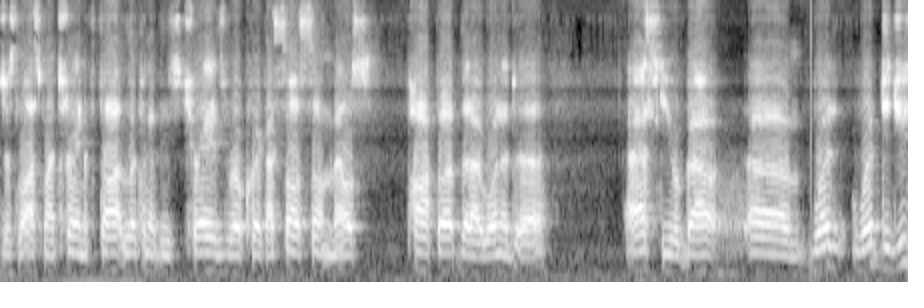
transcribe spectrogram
just lost my train of thought looking at these trades real quick. I saw something else pop up that I wanted to ask you about. Um, what what did you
